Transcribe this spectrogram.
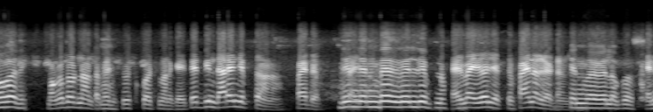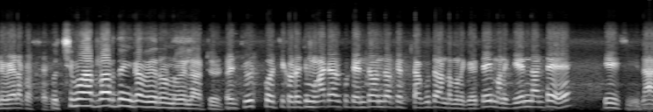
మొగది మగది. అంట ఫ్రెండ్ చూసుకోవచ్చు మనకైతే. దీని ధర ఏం చెప్తాను ఫైనల్ దీని ఎనభై వేలు చెప్పిన. ఎనభై వేలు చెప్తాను. ఫైనల్ రేట్ ఎనభై వేలకు ఎనభై వేలకు వస్తాయి వచ్చి మాట్లాడితే ఇంకా రెండు వేలు అటు చూసుకోవచ్చు. ఇక్కడ వచ్చి మాట్లాడుకుంటే ఎంత వరకు తగ్గుతా ఉంటాం మనకైతే. మనకి ఏంటంటే నా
